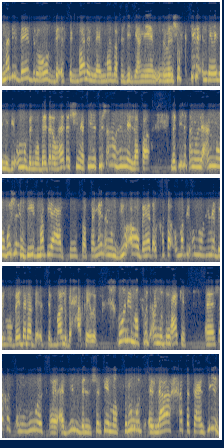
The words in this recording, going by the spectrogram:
ما بيبادروا باستقبال الموظف الجديد. يعني بنشوف كثير قليل اللي بيقوموا بالمبادرة وهذا الشيء نتيجة مش إنه هن جفا نتيجة إنه لأنه وجه جديد ما بيعرفوا فكمان إنهم بيوقعوا بهذا الخطأ وما بيقوموا هنا بالمبادرة باستقباله بحفاوه هون المفروض إنه بالعكس آه شخص إنه هو قديم بالشركة مفروض لحتى تعزيز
